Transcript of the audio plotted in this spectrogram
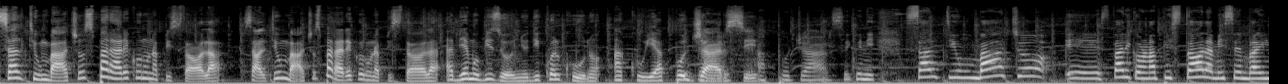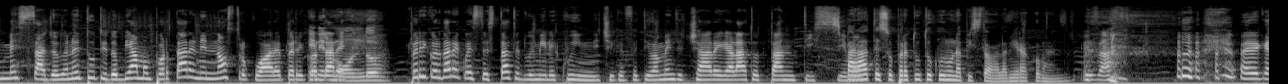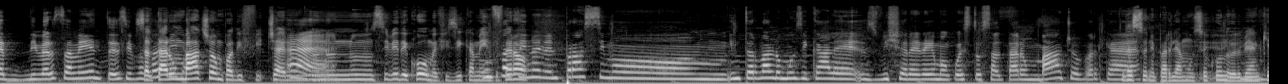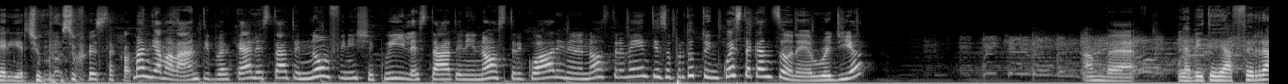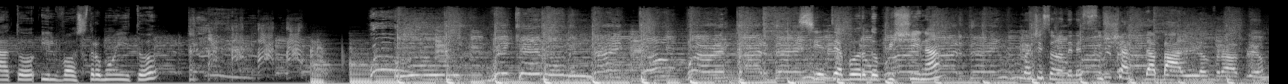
Salti un bacio, sparare con una pistola. Salti un bacio, sparare con una pistola. Abbiamo bisogno di qualcuno a cui appoggiarsi. Appoggiarsi. Quindi salti un bacio e spari con una pistola. Mi sembra il messaggio che noi tutti dobbiamo portare nel nostro cuore per E nel ricordare. mondo. Per ricordare quest'estate 2015 che effettivamente ci ha regalato tantissimo. Sparate soprattutto con una pistola, mi raccomando. Esatto. Perché diversamente si fa Saltare un fatica. bacio è un po' difficile, cioè Eh. non, non- non si vede come fisicamente, Infatti però noi nel prossimo mm, intervallo musicale sviscereremo questo saltare un bacio perché adesso ne parliamo un secondo, dobbiamo chiarirci un po' su questa cosa. Ma andiamo avanti perché l'estate non finisce qui, l'estate nei nostri cuori, nelle nostre menti e soprattutto in questa canzone, regia. Ambè, L'avete afferrato il vostro moito? Siete a bordo piscina? qua ci sono delle sushette da ballo proprio.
